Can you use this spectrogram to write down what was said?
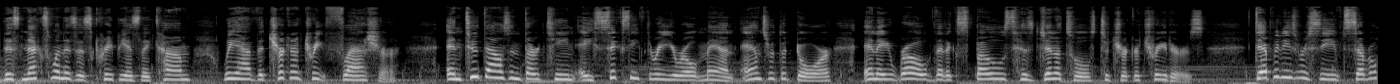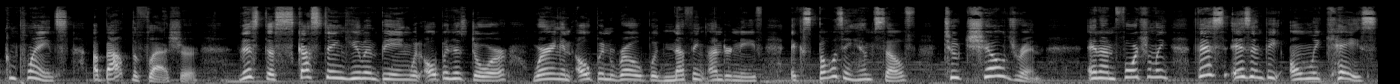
This next one is as creepy as they come. We have the trick or treat flasher. In 2013, a 63 year old man answered the door in a robe that exposed his genitals to trick or treaters. Deputies received several complaints about the flasher. This disgusting human being would open his door wearing an open robe with nothing underneath, exposing himself to children. And unfortunately, this isn't the only case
